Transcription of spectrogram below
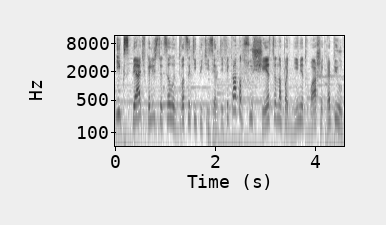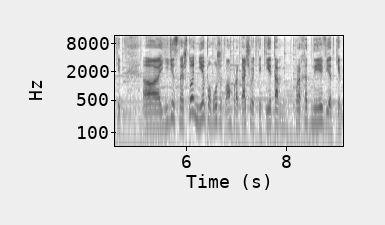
X5 в количестве целых 25 сертификатов существенно поднимет ваши копилки. А, единственное, что не поможет вам прокачивать какие-то проходные ветки.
